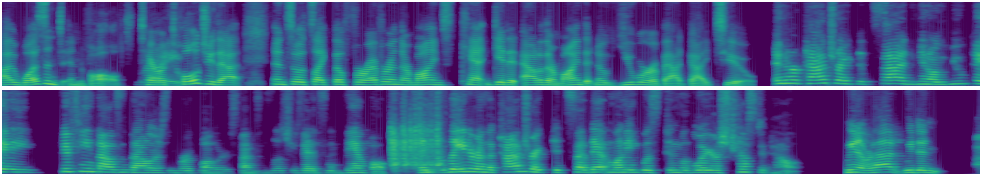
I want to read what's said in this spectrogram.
I wasn't involved. Tara right. told you that. And so it's like the forever in their minds can't get it out of their mind that no, you were a bad guy too in her contract, it said, you know, you pay $15,000 in birth mother expenses. Let's use that as an example. And later in the contract, it said that money was in the lawyer's trust account. We never had, we didn't. I,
